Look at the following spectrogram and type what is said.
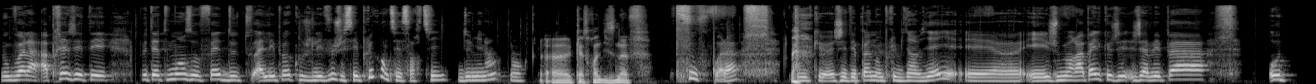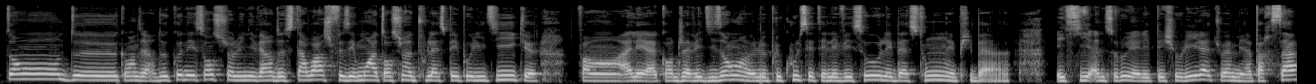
Donc voilà. Après, j'étais peut-être moins au fait de tout, à l'époque où je l'ai vu, je sais plus quand c'est sorti. 2001? Non. Euh, 99. Pouf, voilà. Donc euh, j'étais pas non plus bien vieille et, euh, et je me rappelle que j'avais pas autant de comment dire de connaissances sur l'univers de Star Wars. Je faisais moins attention à tout l'aspect politique. Enfin, allez, quand j'avais 10 ans, euh, le plus cool c'était les vaisseaux, les bastons et puis bah et si Han Solo il allait pêcher au là, tu vois. Mais à part ça.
